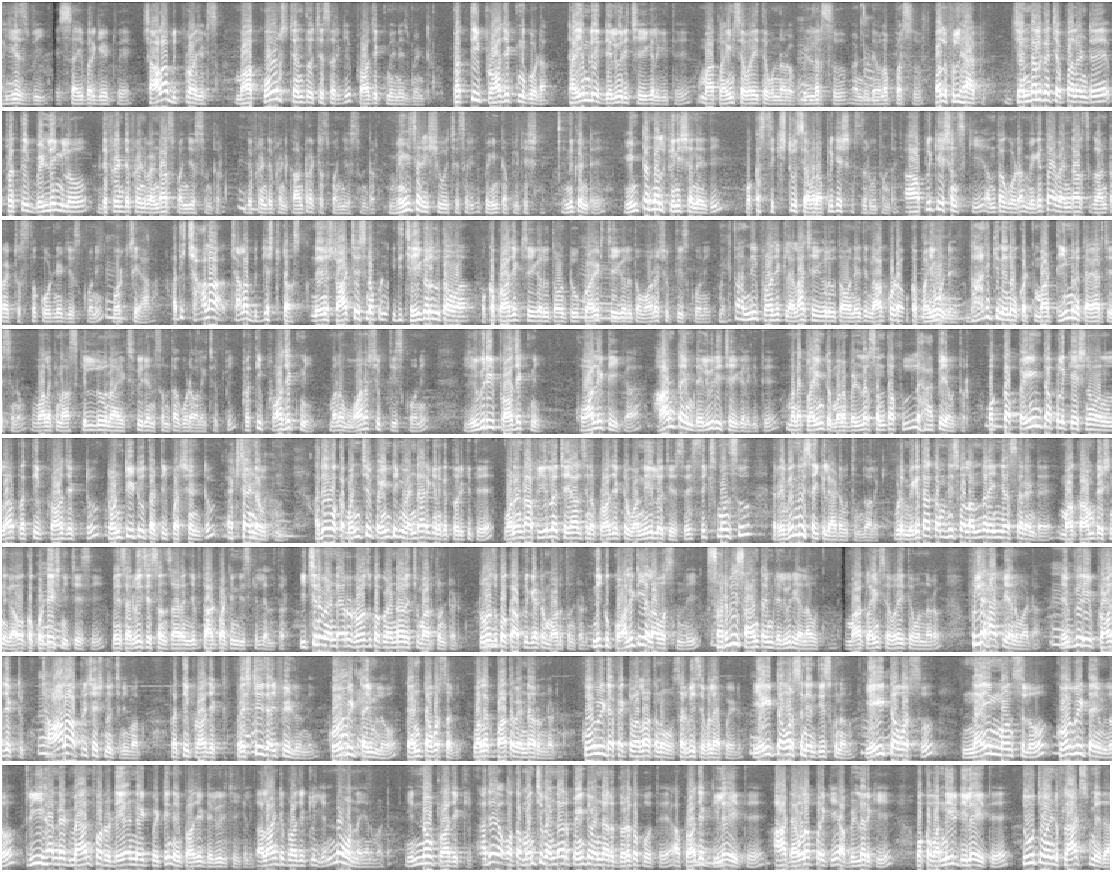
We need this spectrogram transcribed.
ఐఎస్బి సైబర్ గేట్వే చాలా బిగ్ ప్రాజెక్ట్స్ మా కోర్ స్ట్రెంత్ వచ్చేసరికి ప్రాజెక్ట్ మేనేజ్మెంట్. ప్రతి ప్రాజెక్ట్ని కూడా టైమ్లీ డెలివరీ చేయగలిగితే మా క్లయింట్స్ ఎవరైతే ఉన్నారో బిల్డర్స్ అండ్ డెవలపర్స్ వాళ్ళు ఫుల్ హ్యాపీ జనరల్గా చెప్పాలంటే ప్రతి బిల్డింగ్లో డిఫరెంట్ డిఫరెంట్ వెండర్స్ పనిచేస్తుంటారు డిఫరెంట్ డిఫరెంట్ కాంట్రాక్టర్స్ పనిచేస్తుంటారు. మేజర్ ఇష్యూ వచ్చేసరికి పెయింట్ అప్లికేషన్ ఎందుకంటే ఇంటర్నల్ ఫినిష్ అనేది ఒక సిక్స్ టు సెవెన్ అప్లికేషన్స్ జరుగుతుంటాయి. ఆ అప్లికేషన్స్కి అంతా కూడా మిగతా వెండర్స్ కాంట్రాక్టర్స్తో కోఆర్డినేట్ చేసుకొని వర్క్ చేయాలి? అది చాలా చాలా బిగ్గెస్ట్ టాస్క్ నేను స్టార్ట్ చేసినప్పుడు ఇది చేయగలుగుతామా ఒక ప్రాజెక్ట్ చేయగలుగుతాం టూ ప్రాజెక్ట్స్ చేయగలుగుతాం ఓనర్షిప్ తీసుకొని మిగతా అన్ని ప్రాజెక్టులు ఎలా చేయగలుగుతాం అనేది నాకు కూడా ఒక భయం ఉండేది. దానికి నేను ఒక మా టీంని తయారు చేశాను. వాళ్ళకి నా స్కిల్ నా ఎక్స్పీరియన్స్ అంతా కూడా వాళ్ళకి చెప్పి ప్రతి ప్రాజెక్ట్ని మనం ఓనర్షిప్ తీసుకొని ఎవ్రీ ప్రాజెక్ట్ని క్వాలిటీగా ఆన్ టైం డెలివరీ చేయగలిగితే మన క్లయింట్ మన బిల్డర్స్ అంతా ఫుల్ హ్యాపీ అవుతారు. ఒక్క పెయింట్ అప్లికేషన్ వల్ల ప్రతి project twenty to thirty percent extend అవుతుంది. అదే ఒక మంచి పెయింటింగ్ వెండార్ కనుక దొరికితే వన్ అండ్ హాఫ్ ఇయర్లో చేయాల్సిన ప్రాజెక్ట్ వన్ ఇయర్లో చేస్తే six months revenue cycle add అవుతుంది వాళ్ళకి. ఇప్పుడు మిగతా కంపెనీస్ వాళ్ళందరూ ఏం చేస్తారంటే మా కాంపిటీషన్గా ఒక కొటేషన్ ఇచ్చేసి మేము సర్వీస్ ఇస్తాం సార్ అని చెప్పి థర్డ్ పార్టీని తీసుకెళ్ళి వెళ్తారు. ఇచ్చిన వెండారు రోజుకు ఒక వెండార్ వచ్చి మారుతుంటాడు. రోజుకు ఒక అప్లికేటర్ మారుతుంటాడు. నీకు క్వాలిటీ ఎలా వస్తుంది? సర్వీస్ ఆన్ టైం డెలివరీ ఎలా అవుతుంది? మా క్లయింట్స్ ఎవరైతే ఉన్నారో ఫుల్ హ్యాపీ అనమాట ఎవ్రీ ప్రాజెక్ట్ చాలా అప్రిషియేషన్ వచ్చినాయి మాకు. ప్రతి ప్రాజెక్ట్ ప్రెస్టీజ్ ఐఫీల్డ్ ఉంది. కోవిడ్ టైంలో టెన్ అవర్స్ అవి. వాళ్ళకి పాత వెండార్ ఉన్నాడు కోవిడ్ ఎఫెక్ట్ వల్ల అతను సర్వీస్ ఇవ్వలేకపోయాడు. ఎయిట్ అవర్స్ నేను తీసుకున్నాను. ఎయిట్ అవర్స్ నైన్ మంత్స్లో కోవిడ్ టైంలో three hundred man for day and night పెట్టి నేను ప్రాజెక్ట్ డెలివరీ చేయగలిగాను. అలాంటి ప్రాజెక్టులు ఎన్నో ఉన్నాయి అనమాట ఎన్నో ప్రాజెక్టులు. అదే ఒక మంచి వెండార్ పెయింట్ వెండార్ దొరకపోతే ఆ ప్రాజెక్ట్ డిలే అయితే ఆ డెవలపర్కి ఆ బిల్డర్కి ఒక వన్ ఇయర్ డిలే అయితే టూ థౌసండ్ ఫ్లాట్స్ మీద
